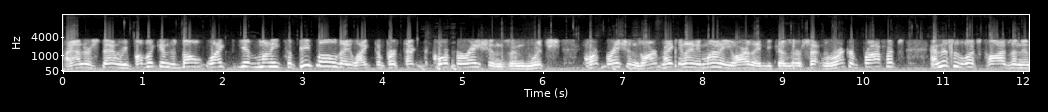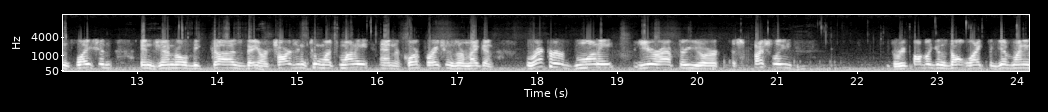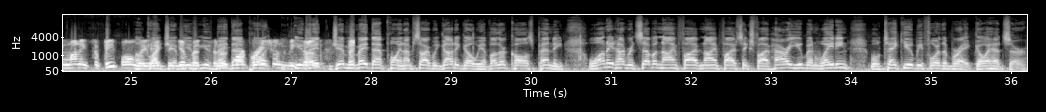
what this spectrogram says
I understand Republicans don't like to give money to people. They like to protect the corporations, and which corporations aren't making any money, are they? Because they're setting record profits. And this is what's causing inflation in general because they are charging too much money, and the corporations are making record money year after year, especially. The Republicans don't like to give any money to people. They Okay, like Jim, to give you, it to the made point. corporations You because made, Jim, you made that point. I'm sorry, we got to go. We have other calls pending. 1 800 795 9565. Harry, you've been waiting. We'll take you before the break. Go ahead, sir.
